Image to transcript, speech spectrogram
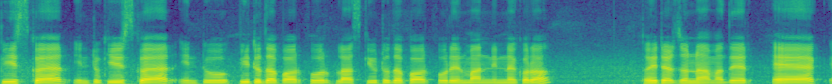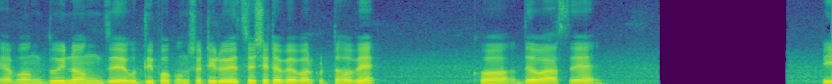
P square into Q square into P to the power four plus Q to the power four এর মান নির্ণয় করো। তো এটার জন্য আমাদের এক এবং দুই নং যে উদ্দীপক অংশটি রয়েছে সেটা ব্যবহার করতে হবে। খ, দেওয়া আছে P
